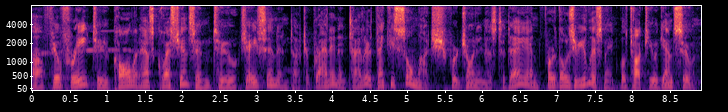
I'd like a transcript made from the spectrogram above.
uh, feel free to call and ask questions. And to Jason and Dr. Brannon and Tyler, thank you so much for joining us today. And for those of you listening, we'll talk to you again soon.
